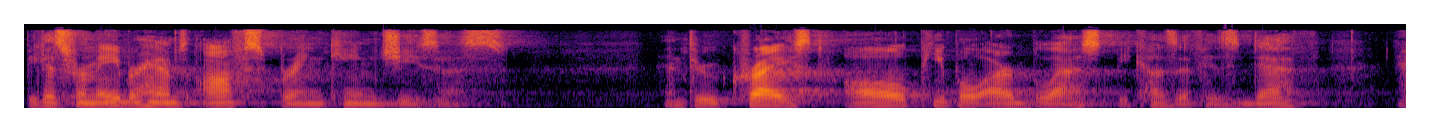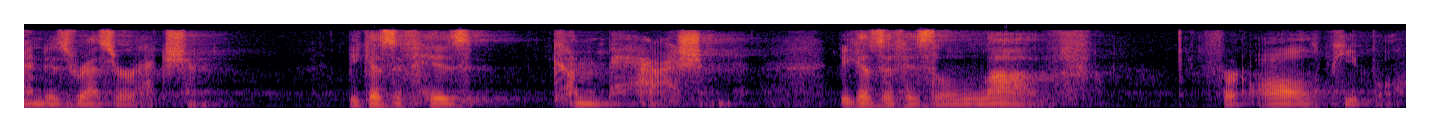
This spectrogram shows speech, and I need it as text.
Because from Abraham's offspring came Jesus. And through Christ, all people are blessed because of his death and his resurrection, because of his compassion, because of his love for all people.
